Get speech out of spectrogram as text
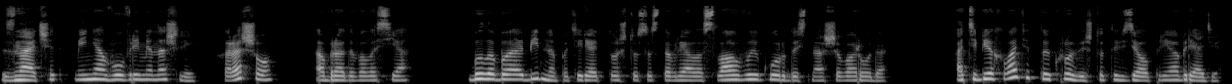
Значит, меня вовремя нашли. Хорошо, обрадовалась я. Было бы обидно потерять то, что составляло славу и гордость нашего рода. А тебе хватит той крови, что ты взял при обряде?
